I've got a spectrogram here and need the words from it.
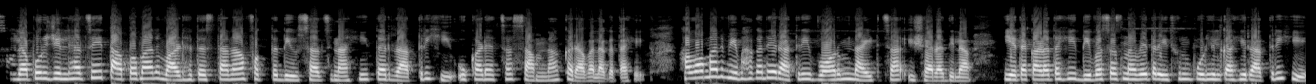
सोलापूर जिल्ह्याचे तापमान वाढत असताना फक्त दिवसाच नाही तर रात्रीही उकाड्याचा सामना करावा लागत आहे. हवामान विभागाने रात्री वॉर्म नाईटचा इशारा दिला. येत्या काळातही दिवसच नव्हे तर इथून पुढील काही रात्रीही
